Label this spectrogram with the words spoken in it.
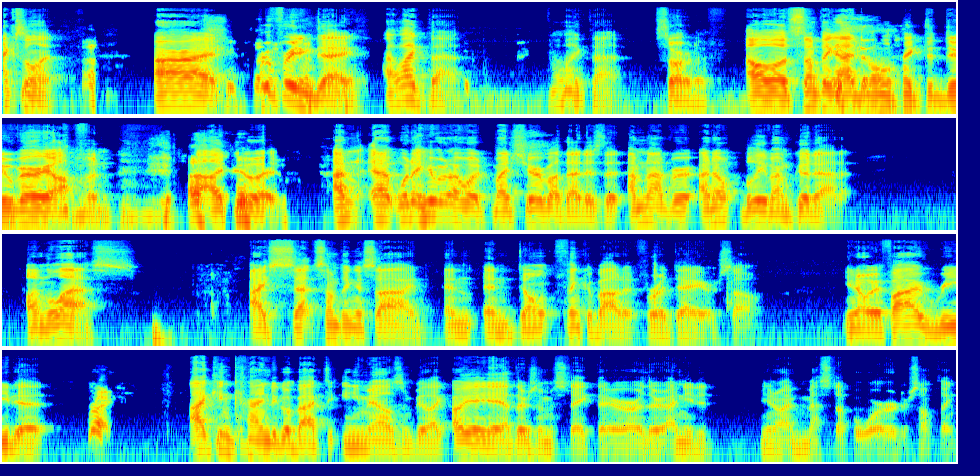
Excellent. All right, proofreading day. I like that. I like that. Sort of. Although it's something I don't like to do very often. I do it. I'm uh, what I hear. What I would, might share about that is that I'm not very. I don't believe I'm good at it, unless I set something aside and and don't think about it for a day or so. You know, if I read it, I can kind of go back to emails and be like, oh yeah, yeah, there's a mistake there, or there I needed, you know, I messed up a word or something.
